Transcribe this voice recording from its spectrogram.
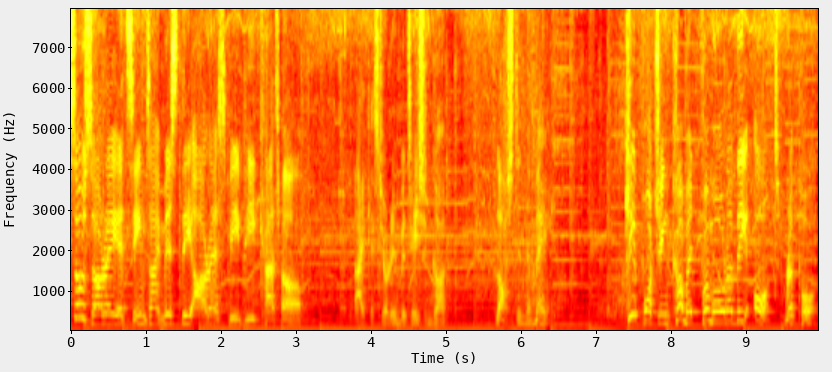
So sorry, it seems I missed the RSVP cutoff. I guess your invitation got lost in the mail. Keep watching Comet for more of the Ort Report.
